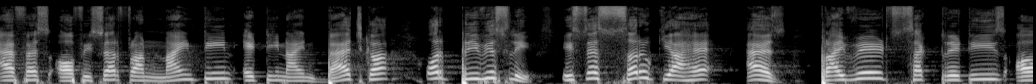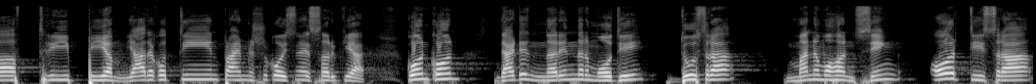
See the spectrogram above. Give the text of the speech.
F S officer from 1989 batch का और प्रीवियसली इसने सर्व किया है as private secretaries of three PM याद रखो, तीन प्राइम मिनिस्टर को इसने सर्व किया। कौन कौन? दैट इज़ नरेंद्र मोदी, दूसरा मनमोहन सिंह और तीसरा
